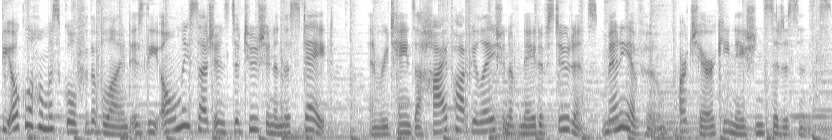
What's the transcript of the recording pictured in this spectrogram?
The Oklahoma School for the Blind is the only such institution in the state and retains a high population of Native students, many of whom are Cherokee Nation citizens.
